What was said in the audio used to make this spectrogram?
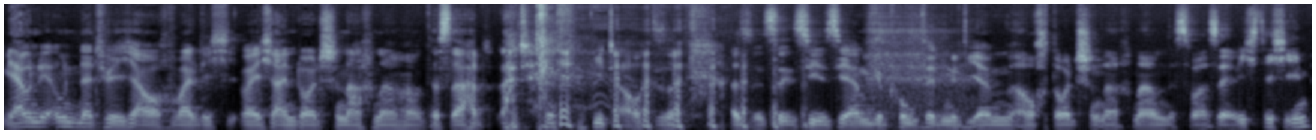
Ja, und, und natürlich auch, weil ich, weil ich einen deutschen Nachnamen habe. Das hat, hat der Vermieter auch gesagt. Also sie, sie haben gepunktet mit ihrem auch deutschen Nachnamen. Das war sehr wichtig ihm.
